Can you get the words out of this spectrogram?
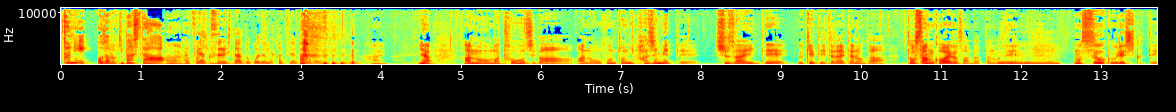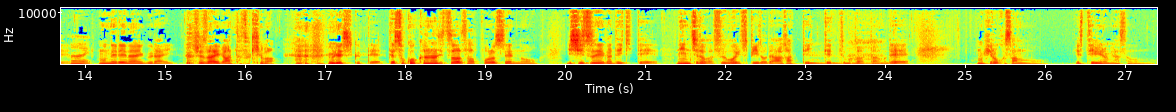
当に驚きました。はい活躍する人はどこでも活躍するんですけど。はい。いや、あの、まあ、当時は、あの、本当に初めて取材で受けていただいたのが、ドサンコワイドさんだったので、もうすごく嬉しくて、はいもう寝れないぐらい取材があった時は 嬉しくて、で、そこから実は札幌支店の礎ができて、認知度がすごいスピードで上がっていってっていうことだったので、もうひろこさんも STV の皆様も、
